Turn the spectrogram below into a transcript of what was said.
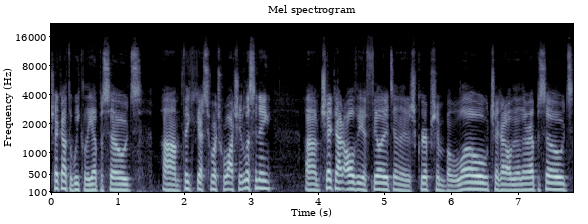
Check out the weekly episodes. Um, thank you guys so much for watching and listening. Um, check out all the affiliates in the description below. Check out all the other episodes.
